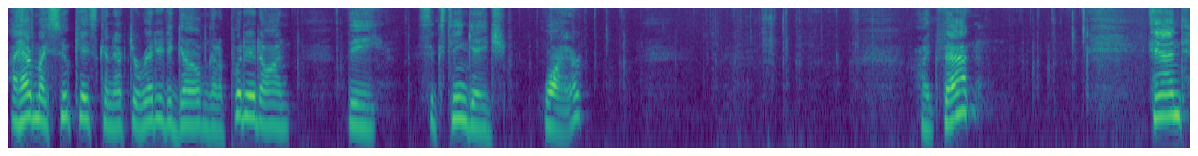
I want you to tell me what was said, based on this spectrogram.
I have my suitcase connector ready to go. I'm going to put it on the 16 gauge wire like that. And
